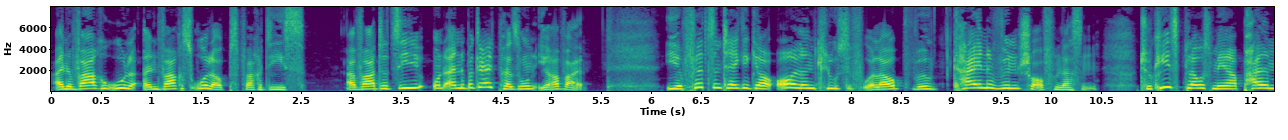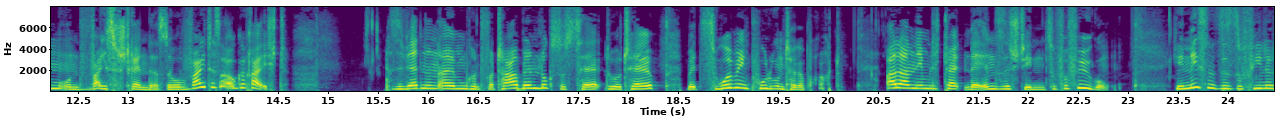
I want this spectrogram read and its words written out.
Eine wahre Ur ein wahres Urlaubsparadies erwartet Sie und eine Begleitperson Ihrer Wahl. Ihr 14-tägiger All-Inclusive-Urlaub wird keine Wünsche offen lassen. Türkisblaues Meer, Palmen und weiße Strände, soweit das Auge reicht. Sie werden in einem komfortablen Luxushotel mit Swimmingpool untergebracht. Alle Annehmlichkeiten der Insel stehen Ihnen zur Verfügung. Genießen Sie so viele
